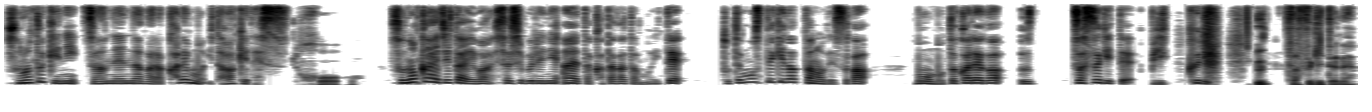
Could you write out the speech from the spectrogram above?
その時に残念ながら彼もいたわけです。ほう。その会自体は久しぶりに会えた方々もいて、とても素敵だったのですが、もう元彼がうっざすぎてびっくり。うっざすぎてね。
